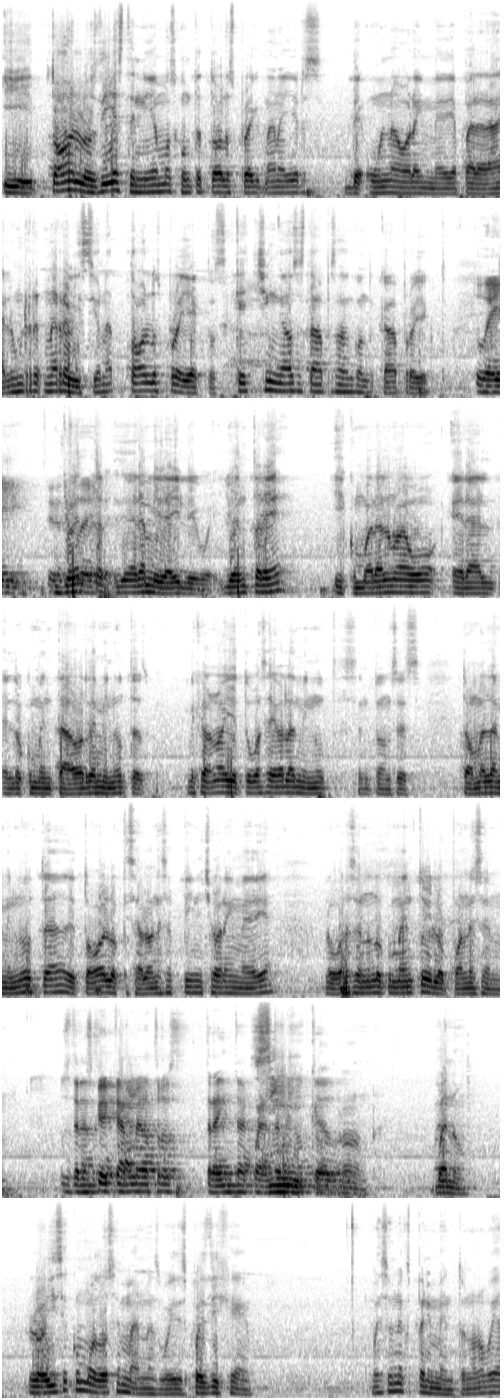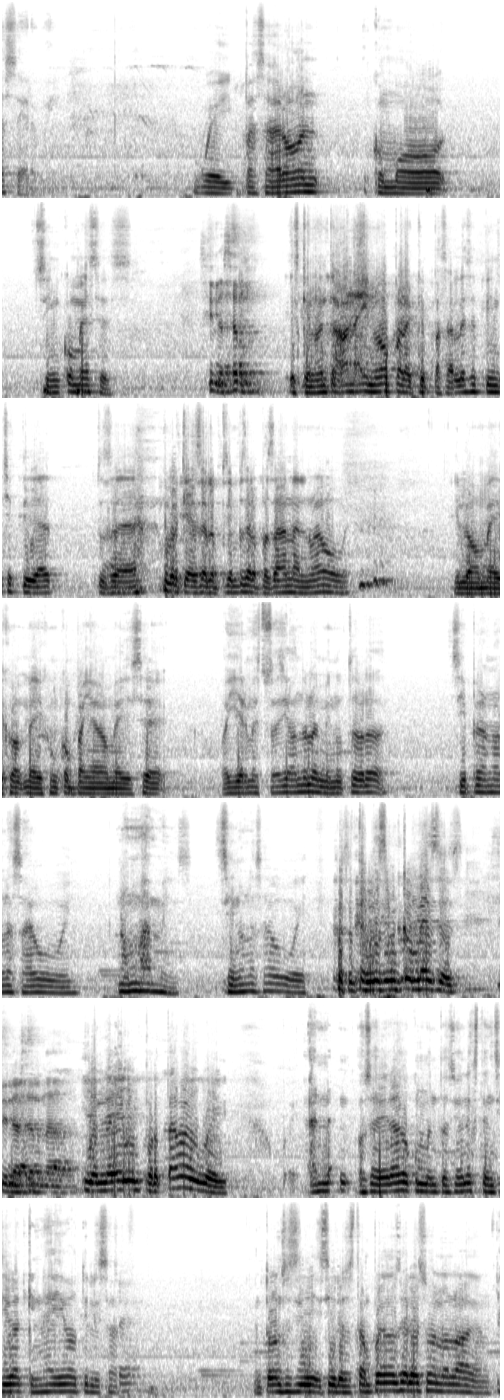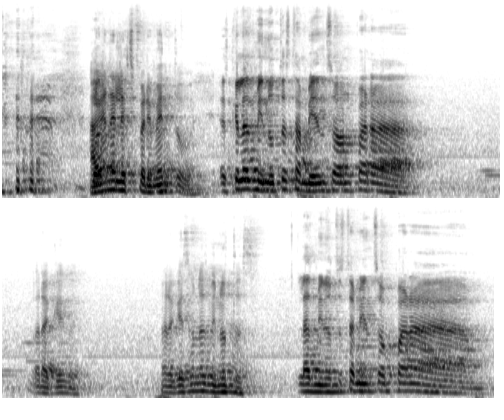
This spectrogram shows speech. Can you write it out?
Y todos los días teníamos junto a todos los Project Managers de una hora y media para darle un re- una revisión a todos los proyectos. ¿Qué chingados estaba pasando con cada proyecto? Tu daily. Yo entré, era mi daily, güey. Yo entré y como era el nuevo, era el, el documentador de minutas, güey. Me dijeron, oye, tú vas a llevar las minutas. Entonces, tomas la minuta de todo lo que se habló en esa pinche hora y media, lo vas a hacer en un documento y lo pones en... O sea, tenés que dedicarle otros 30, 40 Sí, minutos. cabrón. Bueno, lo hice como dos semanas, güey. Después dije, voy a hacer un experimento, no lo voy a hacer, güey. Güey, pasaron como cinco meses. Sin hacerlo. Es que no entraba nadie nuevo para que pasarle esa pinche actividad. O sea, porque se lo- siempre se lo pasaban al nuevo, güey. Y luego me dijo, me dijo un compañero, me dice, oye, tú estás llevando las minutos, ¿verdad? Sí, pero no las hago, güey. No mames. Sí, no las hago, güey. O sea, tengo cinco meses. Sin hacer nada. Y a nadie le importaba, güey. O sea, era documentación extensiva que nadie iba a utilizar. Sí. Entonces, si, si los están pudiendo hacer eso, no lo hagan. Hagan el experimento, güey. Es que las minutos también son para. ¿Para qué, güey? ¿Para qué son los minutos? Las minutos también son para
